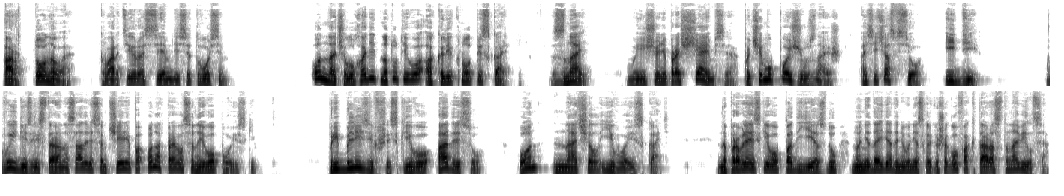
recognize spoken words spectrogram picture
Артонова, квартира 78». Он начал уходить, но тут его окликнул пискарь. «Знай, мы еще не прощаемся. Почему позже узнаешь? А сейчас все. Иди». Выйдя из ресторана с адресом черепа, он отправился на его поиски. Приблизившись к его адресу, он начал его искать. Направляясь к его подъезду, но не дойдя до него несколько шагов, Актар остановился,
